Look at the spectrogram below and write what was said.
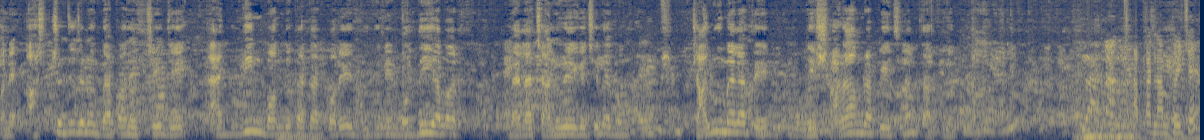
মানে আশ্চর্যজনক ব্যাপার হচ্ছে যে একদিন বন্ধ থাকার পরে দুদিনের মধ্যেই আবার মেলা চালু হয়ে গেছিল এবং চালু মেলাতে যে সাড়া আমরা পেয়েছিলাম তার কোনো তুলনা আপনার নাম পরিচয়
